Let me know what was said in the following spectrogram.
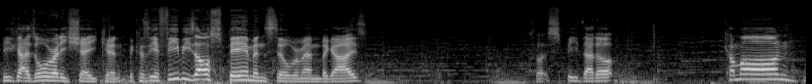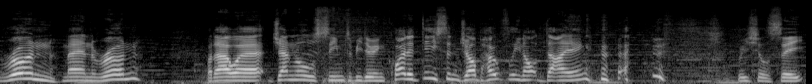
These guys already shaken. Because the Ephebes are spearmen still, remember, guys. So let's speed that up. Come on. Run, men. Run. But our uh, generals seem to be doing quite a decent job. Hopefully not dying. we shall see.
